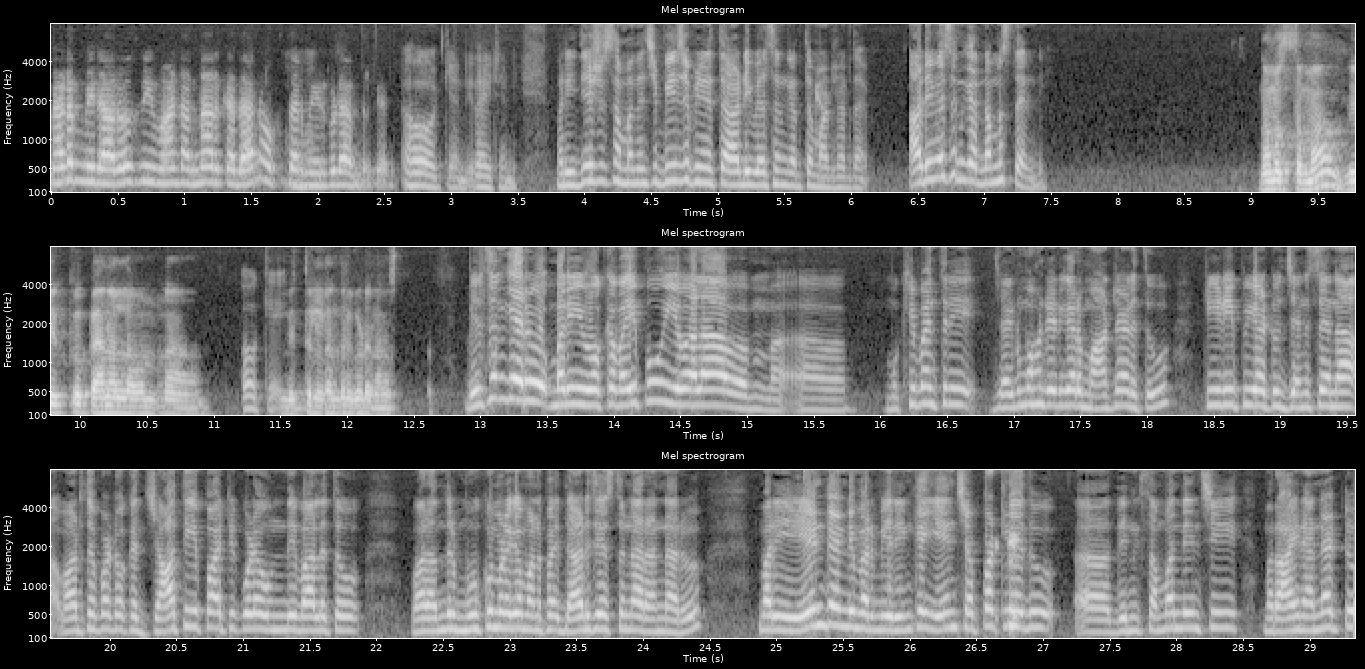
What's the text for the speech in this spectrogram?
మేడం మీరు ఆ రోజు ఈ మాట అన్నారు కదా అని ఒకసారి మీరు కూడా అందరు కదా ఓకే అండి రైట్ అండి. మరి దేశకు సంబంధించి బీజేపీ నేత ఆడి వేసన్ గారితో మాట్లాడదాం. ఆడి వేసన్ గారు నమస్తే అండి. నమస్తమ్మా మీకు ప్యానల్లో ఉన్న ఓకే. మిత్రులందరూ కూడా నమస్తే విల్సన్ గారు మరి ఒకవైపు ఇవాళ మ్, ముఖ్యమంత్రి జగన్మోహన్ రెడ్డి గారు మాట్లాడుతూ టీడీపీ అటు జనసేన వాటితో పాటు ఒక జాతీయ పార్టీ కూడా ఉంది వాళ్ళతో. వాళ్ళందరూ మూకుమ్మడిగా మనపై దాడి చేస్తున్నారు అన్నారు మరి ఏంటండి మరి మీరు ఇంకా ఏం చెప్పట్లేదు? దీనికి సంబంధించి మరి ఆయన అన్నట్టు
